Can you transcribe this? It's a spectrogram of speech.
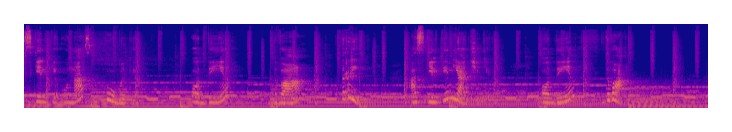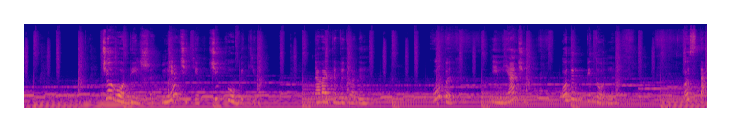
Скільки у нас кубиків? Один, два, три. А скільки м'ячиків? Один, два. Чого більше? М'ячиків чи кубиків? Давайте викладемо кубик і м'ячик один під одним. Ось так.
